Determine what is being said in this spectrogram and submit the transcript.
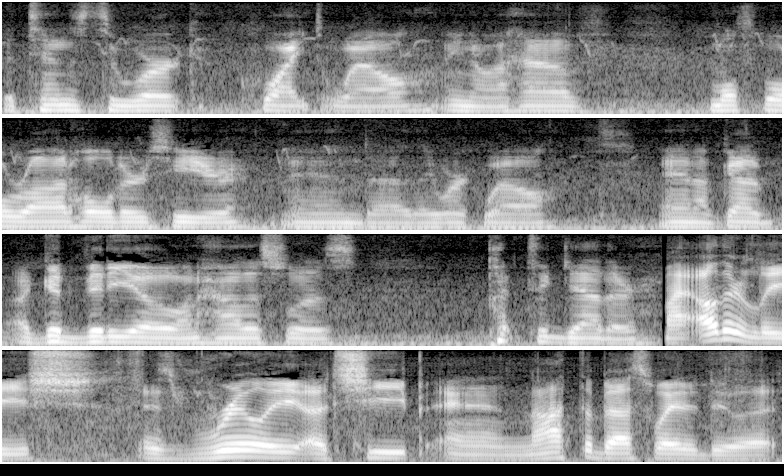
it tends to work quite well. You know, I have multiple rod holders here and uh, they work well and I've got a, a good video on how this was put together. My other leash is really a cheap and not the best way to do it,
